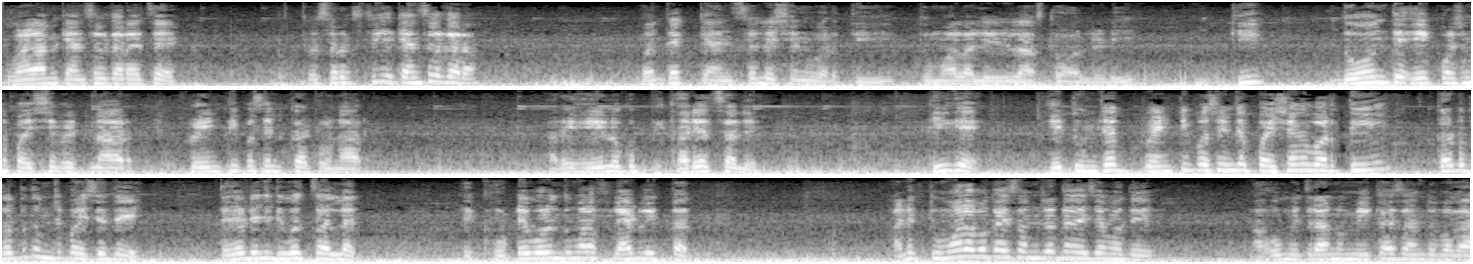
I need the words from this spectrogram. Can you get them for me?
तुम्हाला आम्ही कॅन्सल करायचं आहे तर सर ठीक आहे कॅन्सल करा. पण त्या कॅन्सलेशनवरती तुम्हाला लिहिलेला असतो ऑलरेडी की दोन ते एक वर्षानं पैसे भेटणार ट्वेंटी पर्सेंट कट होणार. अरे हे लोक भिकारीच चालेल ठीक आहे? हे तुमच्या ट्वेंटी पर्सेंटच्या पैशांवरती कट होतात ना तुमचे पैसे ते. त्याच्यावर त्यांचे दिवस चालले आहेत ते खोटे बोलून तुम्हाला फ्लॅट विकतात. आणि तुम्हाला पण काही समजत नाही त्याच्यामध्ये. अहो मित्रांनो मी काय सांगतो बघा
